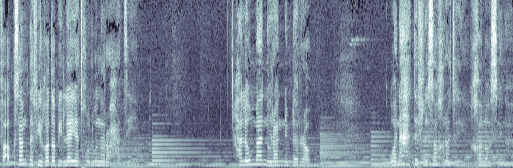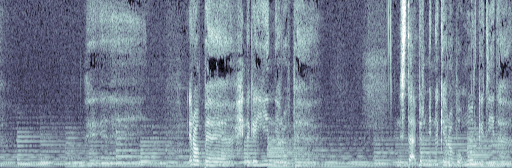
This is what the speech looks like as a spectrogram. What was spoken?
فأقسمت في غضبي لا يدخلون راحتي. هلما نرنم للرب. ونهتف لصخرة خلاصنا. يا رب إحنا جايين يا رب. نستقبل منك يا رب أمور جديدة.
